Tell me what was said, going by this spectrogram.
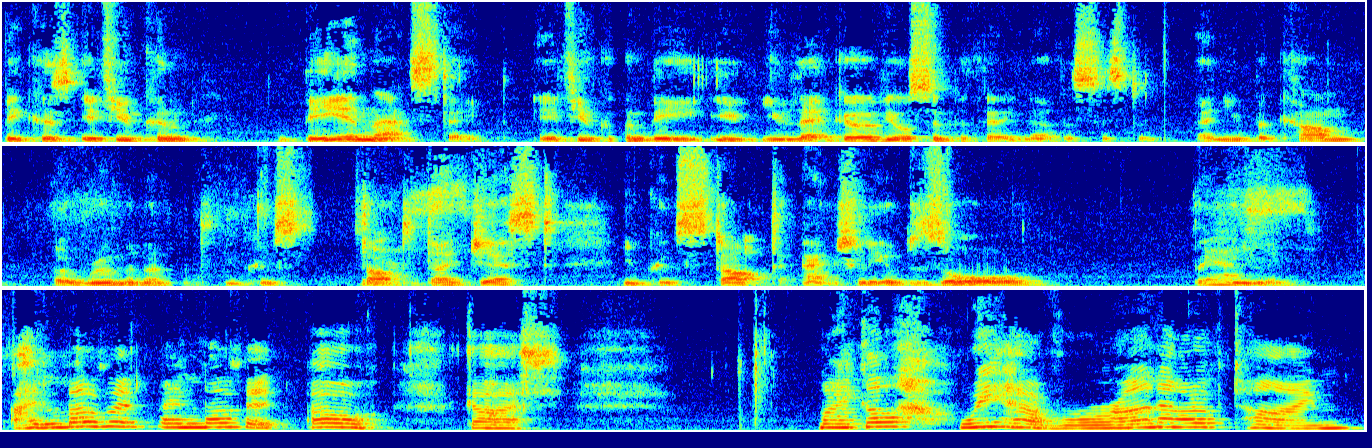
because if you can be in that state if you can be you, you let go of your sympathetic nervous system and you become a ruminant you can start to digest you can start to actually absorb the yes. healing I love it. I love it. Oh, gosh. Michael, we have run out of time.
